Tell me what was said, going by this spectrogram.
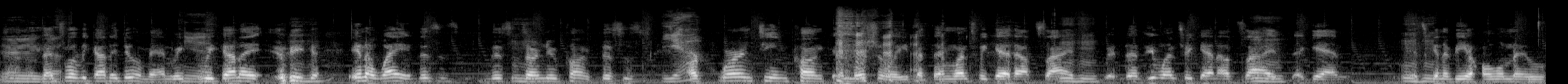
yeah. That's go. what we got to do, man. We yeah. we gotta we, mm-hmm in a way, this is this is mm-hmm. our new punk. This is yeah. our quarantine punk initially, but then once we get outside, mm-hmm. once we get outside mm-hmm. again, it's mm-hmm. going to be a whole new.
